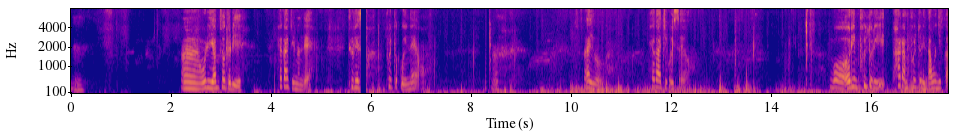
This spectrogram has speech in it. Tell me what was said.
음. 아, 우리 염소들이 해가 지는데 들에서 풀 뜯고 있네요. 어. 아유, 해가 지고 있어요. 뭐 어린 풀들이 파란 풀들이 나오니까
